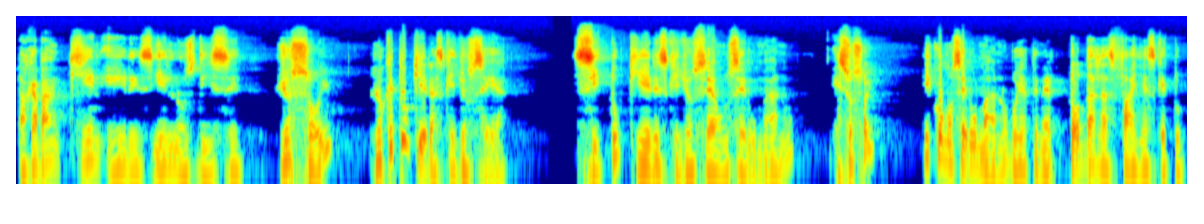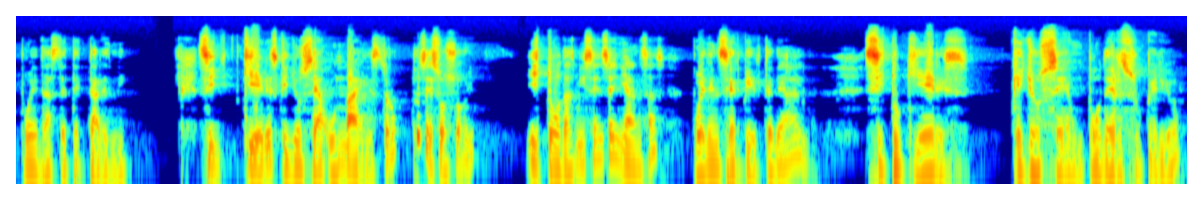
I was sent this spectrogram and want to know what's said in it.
Bhagavan, ¿quién eres? Y él nos dice, yo soy lo que tú quieras que yo sea. Si tú quieres que yo sea un ser humano, eso soy. Y como ser humano voy a tener todas las fallas que tú puedas detectar en mí. Si quieres que yo sea un maestro, pues eso soy. Y todas mis enseñanzas pueden servirte de algo. Si tú quieres que yo sea un poder superior,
